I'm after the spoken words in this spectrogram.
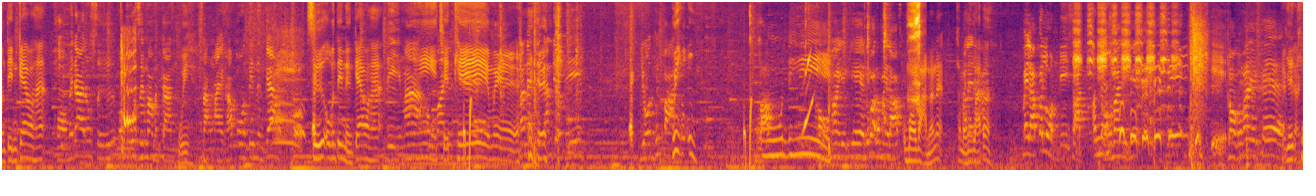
วันตินแก้วฮะ ขอไม่ได้ต้องซื้อเพราะกูก็ซื้อมาเหมือนกันอุ๊ย สั่งใหม่ครับโอวัลตินหนึ่งแก้วซื้อโอวันตินหนึ่งแก้วฮะดีมากนี่ขอบคุณมากเช็ดเคแม่นั่นในสิ่งนั้นเดี๋ยวนี้โยนขึ้นไปเฮ้ยโอ้โอ้ดีของมาเยเกรู้ว่าทำไมรับเบาหวานนั่นแหละทำไมต้องรับอะ ไม่รับก็หล่นดีสัตว์ของมาเยเกของมาเยเกเย็ดเค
